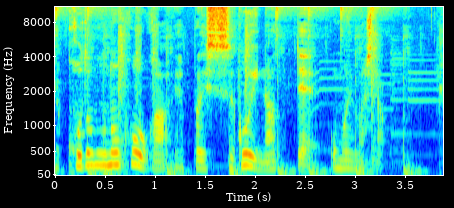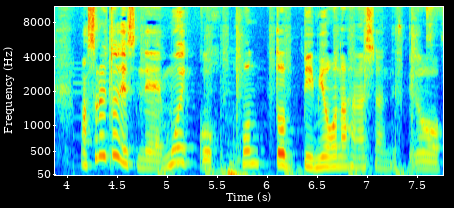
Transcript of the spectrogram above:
や子供の方がやっぱりすごいなって思いましたまあ、それとですね、もう一個、ほんと微妙な話なんですけど、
